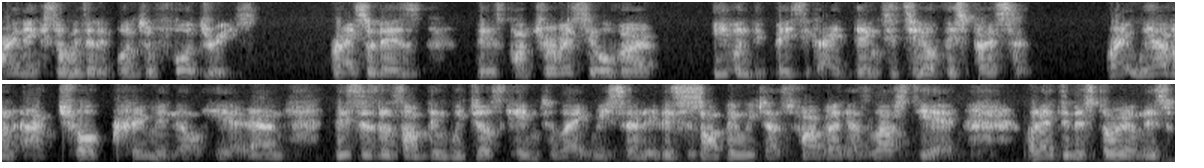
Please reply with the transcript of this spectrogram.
INEC. He submitted a bunch of forgeries, right? So there's there's controversy over even the basic identity of this person, right? We have an actual criminal here, and this isn't something we just came to light recently. This is something which, as far back as last year, when I did a story on this,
